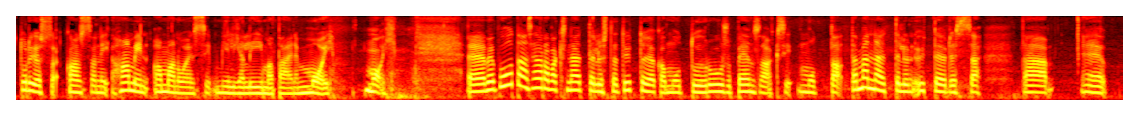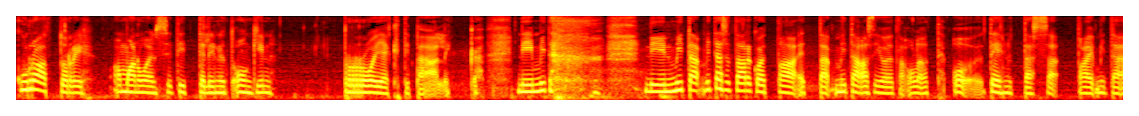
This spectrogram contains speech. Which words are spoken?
studiossa kanssani Hamin amanuenssi Milja Liimatainen, moi. Moi. Me puhutaan seuraavaksi näyttelystä Tyttö, joka muuttui ruusupensaaksi, mutta tämän näyttelyn yhteydessä tämä kuraattori amanuenssi-titteli nyt onkin projektipäällikkö. Niin, mitä, niin mitä, mitä se tarkoittaa, että mitä asioita olet tehnyt tässä tai mitä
